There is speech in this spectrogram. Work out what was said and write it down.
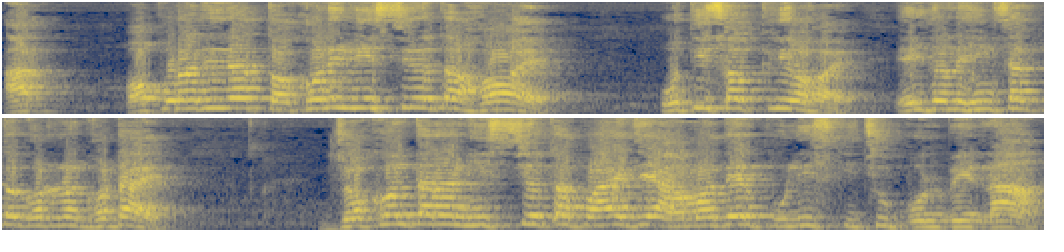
আর অপরাধীরা তখনই নিষ্ক্রিয়তা হয়, অতি সক্রিয় হয়। এই ধরনের হিংসাত্মক ঘটনা ঘটায়। যখন তারা নিশ্চয়তা পায় যে আমাদের পুলিশ কিছু বলবে না,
